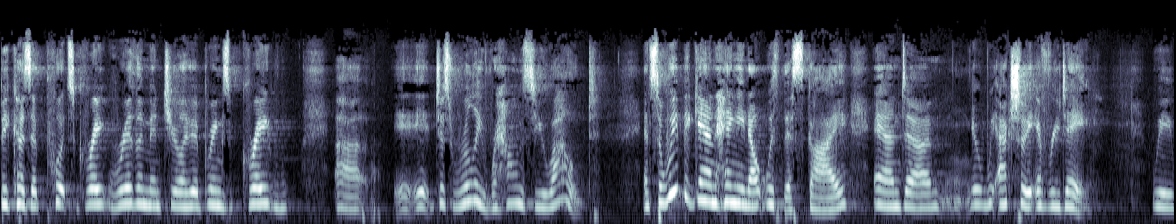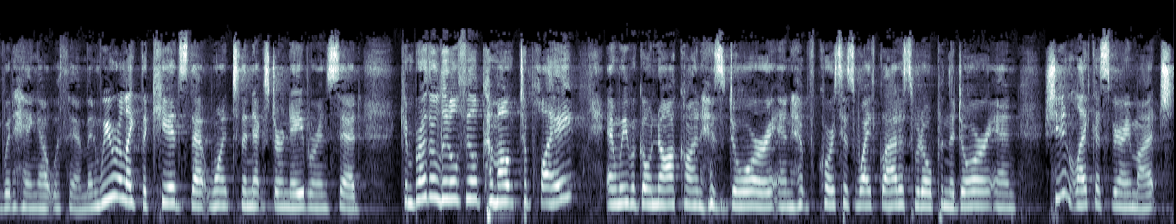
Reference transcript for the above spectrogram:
because it puts great rhythm into your life. It brings great, uh, it just really rounds you out. And so we began hanging out with this guy, and um, we, actually every day we would hang out with him. And we were like the kids that went to the next door neighbor and said, Can Brother Littlefield come out to play? And we would go knock on his door. And of course, his wife Gladys would open the door. And she didn't like us very much.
